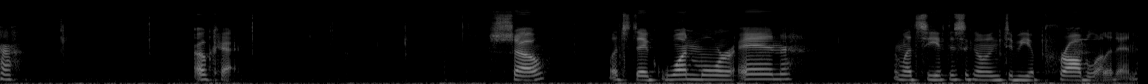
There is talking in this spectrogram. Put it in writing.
okay. So, let's dig one more in. And let's see if this is going to be a problem in.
